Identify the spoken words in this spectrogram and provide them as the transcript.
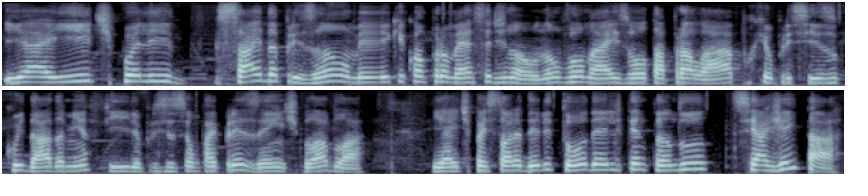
E aí, tipo, ele sai da prisão meio que com a promessa de não, não vou mais voltar pra lá porque eu preciso cuidar da minha filha, eu preciso ser um pai presente, blá blá. E aí, tipo, a história dele toda é ele tentando se ajeitar.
